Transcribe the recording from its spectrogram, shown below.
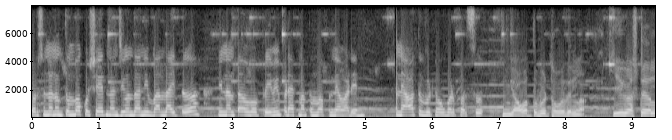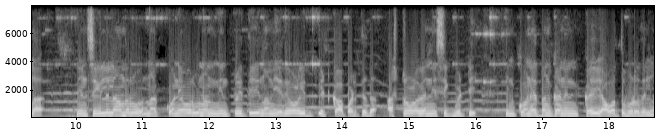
ಪರ್ಸು ನನಗೆ ತುಂಬಾ ಖುಷಿ ಆಯ್ತು. ನನ್ನ ಜೀವನದಾಗ ನೀ ಬಂದಾಯ್ತು. ನಿನ್ನಂತ ಒಬ್ಬ ಪ್ರೇಮಿ ಪಡ್ಯಾಕ ನಾ ತುಂಬಾ ಪುಣ್ಯ ಮಾಡೀನಿ. ನಾನು ಯಾವತ್ತು ಬಿಟ್ಟು ಹೋಗ್ಬೇಡ ಪರ್ಸು. ನಿಂಗೆ ಯಾವತ್ತು ಬಿಟ್ಟು ಹೋಗೋದಿಲ್ಲ. ಈಗ ಅಷ್ಟೇ ಅಲ್ಲ ನೀನ್ ಸಿಗ್ಲಿಲ್ಲ ಅಂದ್ರು ನಾ ಕೊನೆವರೆಗೂ ನನ್ನ ನಿನ್ ಪ್ರೀತಿ ನನ್ನ ಎದೆಯೊಳಗೆ ಒಳಗೆ ಇಟ್ಟು ಕಾಪಾಡ್ತಿದ್ದ. ಅಷ್ಟ್ರೊಳಗ ನೀ ಸಿಕ್ಬಿಟ್ಟಿ ಇನ್ ಕೊನೆ ತನಕ ನಿನ್ ಕೈ ಯಾವತ್ತು ಬಿಡೋದಿಲ್ಲ.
